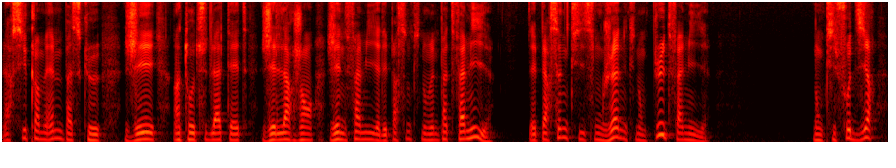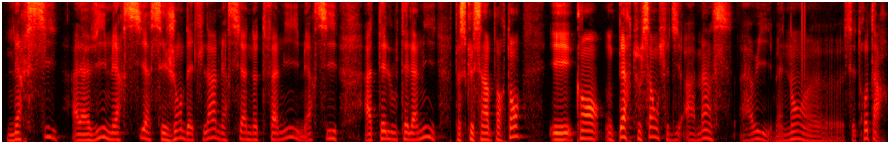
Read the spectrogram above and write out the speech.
merci quand même, parce que j'ai un toit au-dessus de la tête, j'ai de l'argent, j'ai une famille. Il y a des personnes qui n'ont même pas de famille. Des personnes qui sont jeunes, qui n'ont plus de famille. Donc il faut dire merci à la vie, merci à ces gens d'être là, merci à notre famille, merci à tel ou tel ami, parce que c'est important. Et quand on perd tout ça, on se dit ah mince, ah oui, maintenant euh, c'est trop tard.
